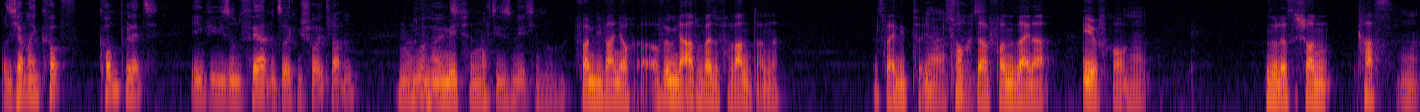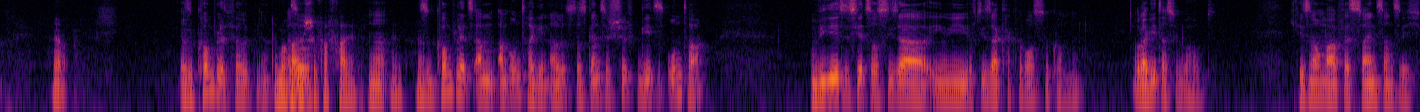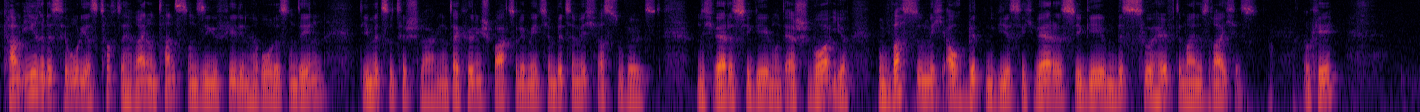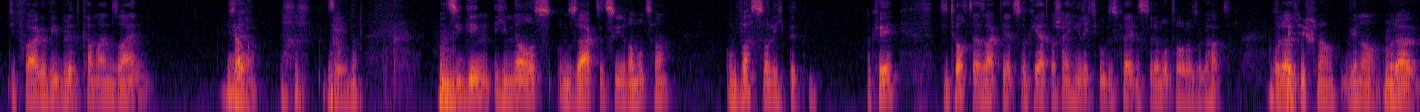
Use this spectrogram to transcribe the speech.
Also ich habe meinen Kopf komplett irgendwie wie so ein Pferd mit solchen Scheuklappen. Ja, nur halt Mädchen. auf dieses Mädchen so. Ne? Vor allem, die waren ja auch auf irgendeine Art und Weise verwandt dann, ne? Das war ja die, ja, Tochter von seiner Ehefrau. Ja. So, das ist schon krass. Ja. ja. Also komplett verrückt, ne? Der moralische also, Verfall. Ja. Also komplett am, am Untergehen alles. Das ganze Schiff geht unter. Und wie geht es jetzt aus dieser, irgendwie, auf dieser Kacke rauszukommen, ne? Oder geht das überhaupt? Ich lese nochmal Vers 22. Kam ihre des Herodias Tochter herein und tanzte, und sie gefiel dem Herodes und denen, die mit zu Tisch lagen. Und der König sprach zu dem Mädchen, bitte mich, was du willst, und ich werde es dir geben. Und er schwor ihr, um was du mich auch bitten wirst, ich werde es dir geben, bis zur Hälfte meines Reiches. Okay? Die Frage, wie blind kann man sein? Ja. Sehr. so, ne? Und Hm. sie ging hinaus und sagte zu ihrer Mutter, um was soll ich bitten? Okay? Die Tochter sagt jetzt, okay, hat wahrscheinlich ein richtig gutes Verhältnis zu der Mutter oder so gehabt. Das Oder, richtig schlau. genau, Mhm. oder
